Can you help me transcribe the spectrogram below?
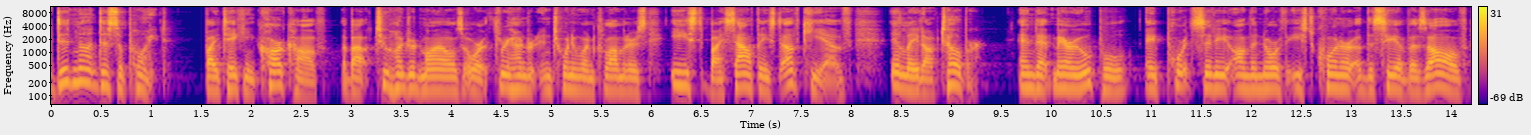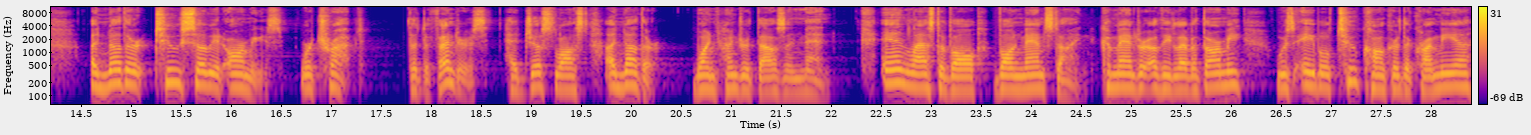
did not disappoint by taking Kharkov, about 200 miles or 321 kilometers east by southeast of Kiev, in late October. And at Mariupol, a port city on the northeast corner of the Sea of Azov, another two Soviet armies were trapped. The defenders had just lost another 100,000 men. And last of all, von Manstein, commander of the 11th Army, was able to conquer the Crimea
